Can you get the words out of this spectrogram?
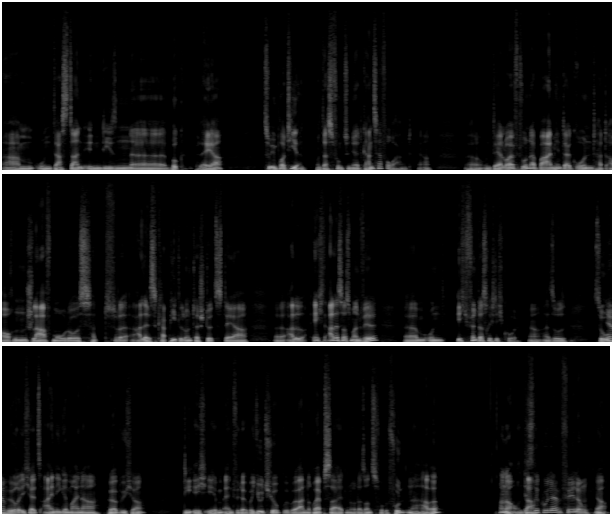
ähm, und das dann in diesen äh, Book Player zu importieren. Und das funktioniert ganz hervorragend, ja. Äh, und der läuft wunderbar im Hintergrund, hat auch einen Schlafmodus, hat äh, alles, Kapitel unterstützt der, äh, alle, echt alles, was man will. Ähm, und ich finde das richtig cool. Ja, also so ja. höre ich jetzt einige meiner Hörbücher, die ich eben entweder über YouTube, über andere Webseiten oder sonst wo gefunden habe. Genau. Und ist da, eine coole Empfehlung. Ja,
